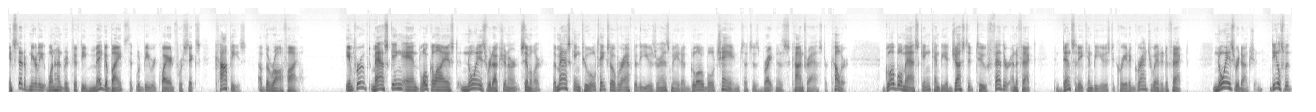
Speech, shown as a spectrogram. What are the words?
instead of nearly 150 megabytes that would be required for six copies of the raw file. Improved masking and localized noise reduction are similar. The masking tool takes over after the user has made a global change, such as brightness, contrast, or color. Global masking can be adjusted to feather an effect, and density can be used to create a graduated effect. Noise reduction deals with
